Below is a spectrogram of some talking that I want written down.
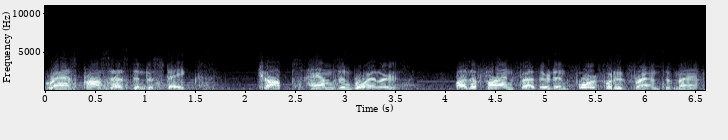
Grass processed into steaks, chops, hams, and broilers by the fine feathered and four footed friends of man.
